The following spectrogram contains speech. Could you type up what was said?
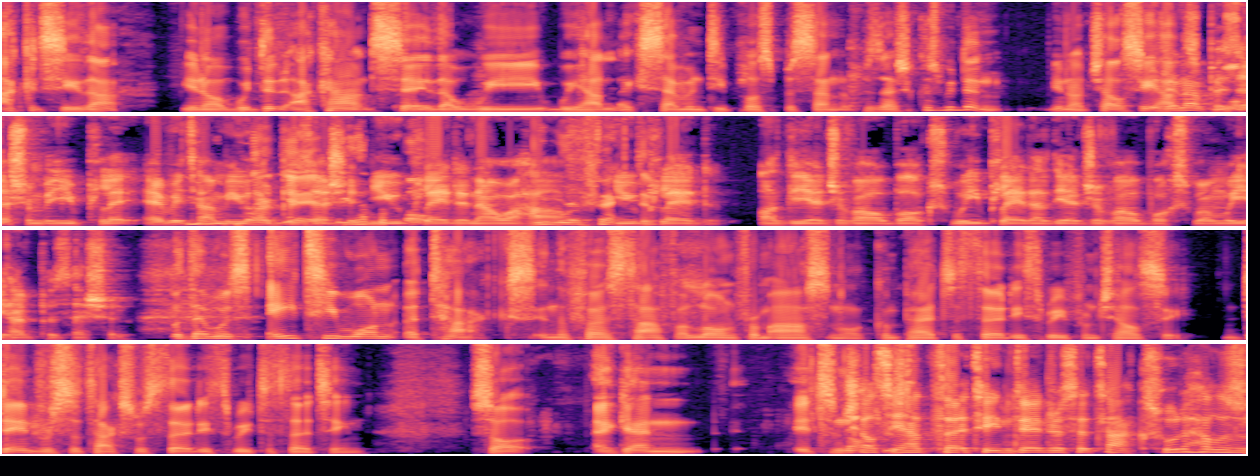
I could see that. You know, we did. I can't say that we we had like 70 plus percent of possession because we didn't. You know, Chelsea You had didn't have possession, but you play every time you mm, had yeah, you possession. had You ball. played in our half. You played at the edge of our box. We played at the edge of our box when we had possession. But there was 81 attacks in the first half alone from Arsenal compared to 33 from Chelsea. Dangerous attacks was 33 to 13. So again, it's not Chelsea just- had 13 dangerous attacks. Who the hell is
